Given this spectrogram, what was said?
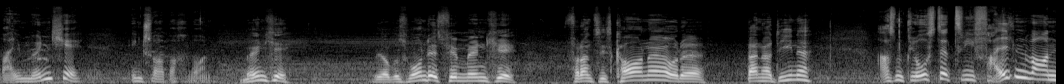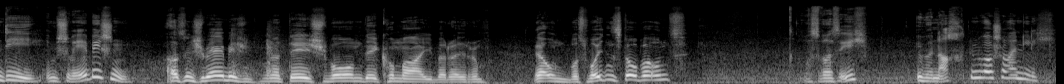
weil Mönche in Schwabach waren. Mönche? Ja, was waren das für Mönche? Franziskaner oder Bernhardiner? Aus dem Kloster Zwiefalden waren die, im Schwäbischen. Aus dem Schwäbischen? Na, die Schwam, die kommen auch überall rum. Ja, und was wollten sie da bei uns? Was weiß ich? Übernachten wahrscheinlich.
